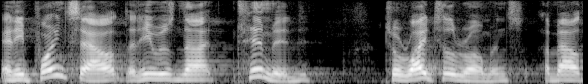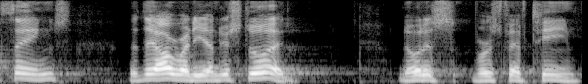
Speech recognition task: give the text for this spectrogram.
And he points out that he was not timid to write to the Romans about things that they already understood. Notice verse 15 it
